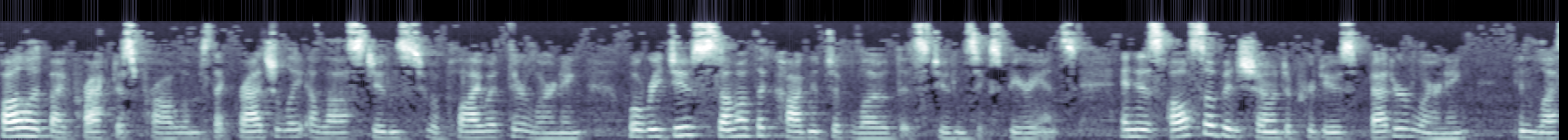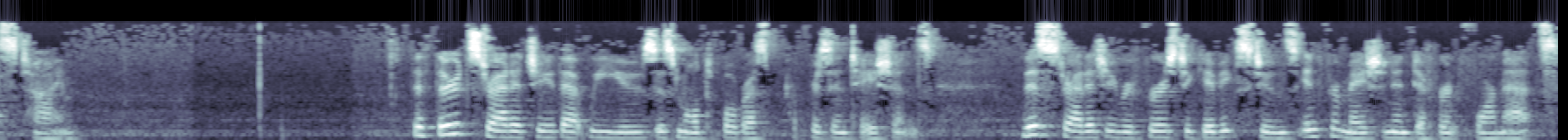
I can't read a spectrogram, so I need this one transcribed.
followed by practice problems that gradually allow students to apply what they're learning will reduce some of the cognitive load that students experience, and has also been shown to produce better learning in less time. The third strategy that we use is multiple representations. This strategy refers to giving students information in different formats.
